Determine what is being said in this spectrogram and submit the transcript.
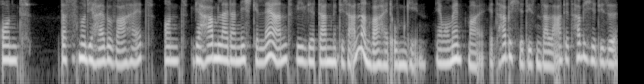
Und das ist nur die halbe Wahrheit. Und wir haben leider nicht gelernt, wie wir dann mit dieser anderen Wahrheit umgehen. Ja, Moment mal, jetzt habe ich hier diesen Salat, jetzt habe ich hier diese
